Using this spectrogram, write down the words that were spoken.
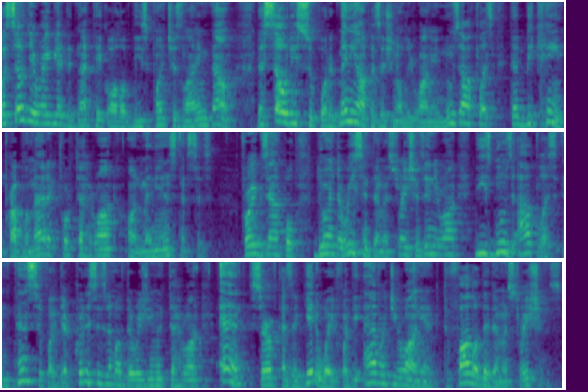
But Saudi Arabia did not take all of these punches lying down. The Saudis supported many oppositional Iranian news outlets that became problematic for Tehran on many instances. For example, during the recent demonstrations in Iran, these news outlets intensified their criticism of the regime in Tehran and served as a getaway for the average Iranian to follow the demonstrations.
